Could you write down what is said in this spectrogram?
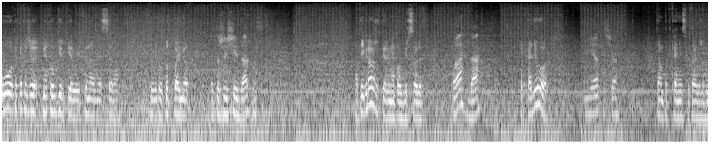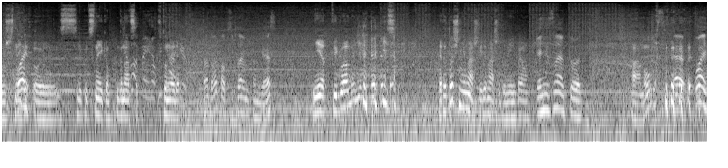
О, так это же Metal Gear первая финальная сцена. Кто видел, тот поймет. Это же еще и Darkness. А ты играл уже в первый Metal Gear Solid? А, да. Проходил его? Нет, еще. Там под конец вы также будешь Снейки- ой, с Liquid Снейком гнаться в туннеле. Да, давай пообсуждаем МГС. Нет, ты главное не тупись. Это точно не наши или наши были, я не пойму. Я не знаю, кто это. А, ну, Э, Ой!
